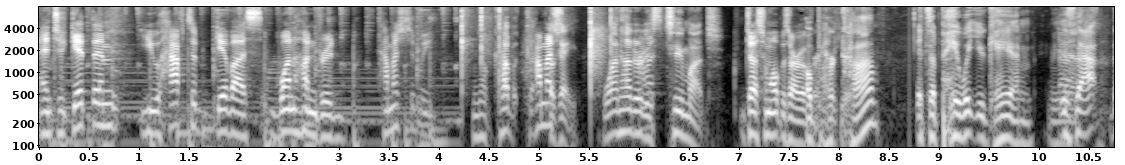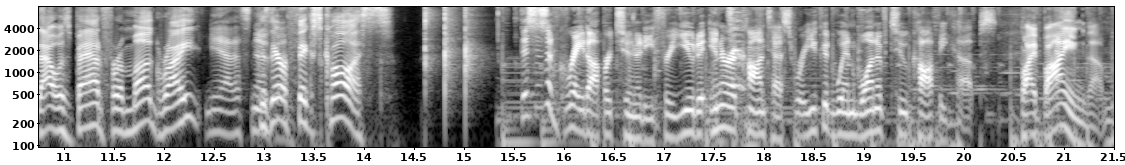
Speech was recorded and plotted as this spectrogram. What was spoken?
And to get them you have to give us 100 how much did we No, cup, How much- Okay, 100 is too much. justin what was our Oh, overhead per here? cup? It's a pay what you can. Is that that was bad for a mug, right? yeah that's no Because good. were fixed costs. This is a great opportunity for you to enter a contest where you could win one of two coffee cups. By buying them.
